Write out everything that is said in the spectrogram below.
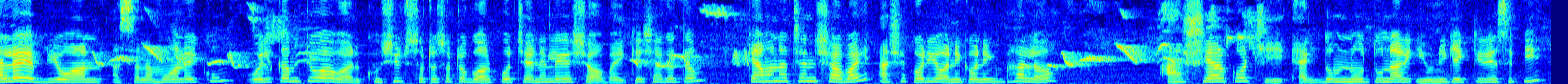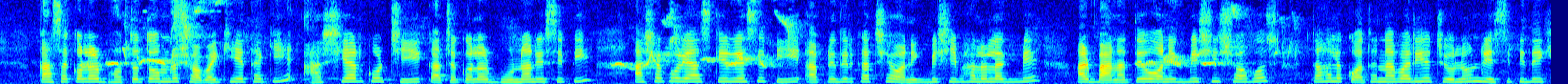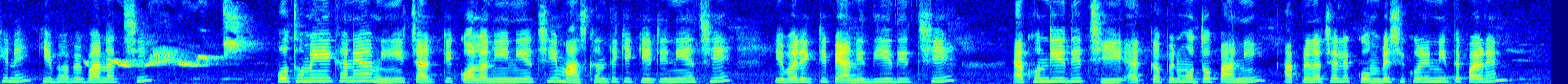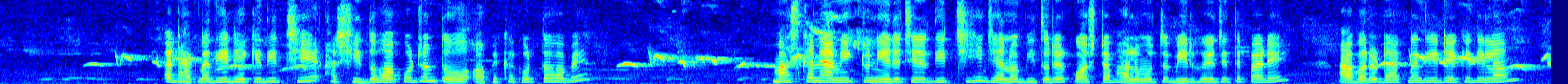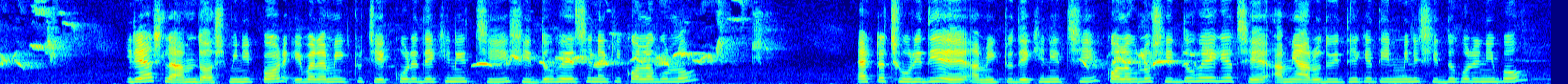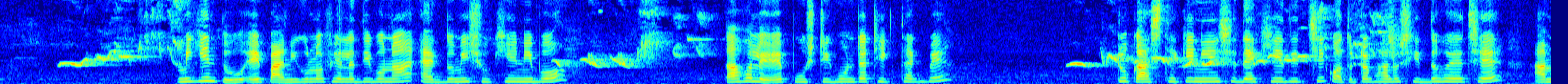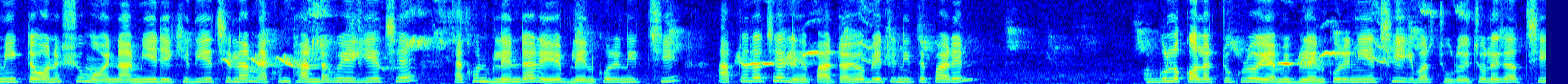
Hello everyone, আসসালামু আলাইকুম। Welcome to our খুশির ছোট ছোট গল্প চ্যানেলে সবাইকে স্বাগতম। কেমন আছেন সবাই? আশা করি অনেক অনেক ভালো। আর শেয়ার করছি একদম নতুন আর ইউনিক একটি রেসিপি কাঁচা কলার ভর্তা তো আমরা সবাই খেয়ে থাকি। আর শেয়ার করছি কাঁচা কলার ভুনা রেসিপি আশা করি আজকের রেসিপি আপনাদের কাছে অনেক বেশি ভালো লাগবে। আর বানাতেও অনেক বেশি সহজ। তাহলে কথা না বাড়িয়ে চলুন রেসিপি দেখে নেই, কীভাবে বানাচ্ছি। প্রথমে এখানে আমি চারটি কলা নিয়ে নিয়েছি, মাঝখান থেকে কেটে নিয়েছি, এবার একটি প্যানে দিয়ে দিচ্ছি। এখন দিয়ে দিচ্ছি এক কাপের মতো পানি, আপনারা চাইলে কম বেশি করে নিতে পারেন। আর ঢাকনা দিয়ে ঢেকে দিচ্ছি, আর সিদ্ধ হওয়া পর্যন্ত অপেক্ষা করতে হবে। মাঝখানে আমি একটু নেড়ে চেড়ে দিচ্ছি যেন ভিতরের কষটা ভালো মতো বের হয়ে যেতে পারে। আবারও ঢাকনা দিয়ে ঢেকে দিলাম। ফিরে আসলাম দশ মিনিট পর। এবার আমি একটু চেক করে দেখে নিচ্ছি, সিদ্ধ হয়েছে নাকি কলাগুলো? একটা ছুরি দিয়ে আমি একটু দেখে নিচ্ছি, কলাগুলো সিদ্ধ হয়ে গেছে। আমি আরও দুই থেকে তিন মিনিট সিদ্ধ করে নিব। আমি কিন্তু এই পানিগুলো ফেলে দিব না, একদমই শুকিয়ে নিব। তাহলে পুষ্টিগুণটা ঠিক থাকবে? একটু কাছ থেকে নিয়ে এসে দেখিয়ে দিচ্ছি কতটা ভালো সিদ্ধ হয়েছে। আমি একটা অনেক সময় নামিয়ে রেখে দিয়েছিলাম, এখন ঠান্ডা হয়ে গিয়েছে। এখন ব্লেন্ডারে ব্লেন্ড করে নিচ্ছি। আপনারা চাইলে পাটায়ও বেটে নিতে পারেন। সবগুলো কলার টুকরোই আমি ব্লেন্ড করে নিয়েছি, এবার চুলোয় চলে যাচ্ছি।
